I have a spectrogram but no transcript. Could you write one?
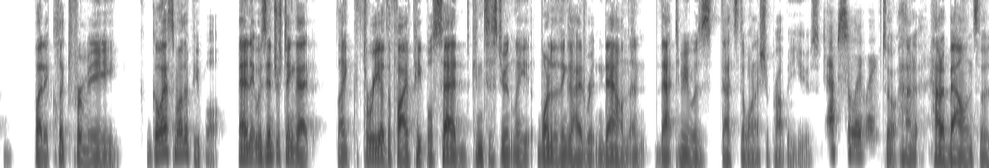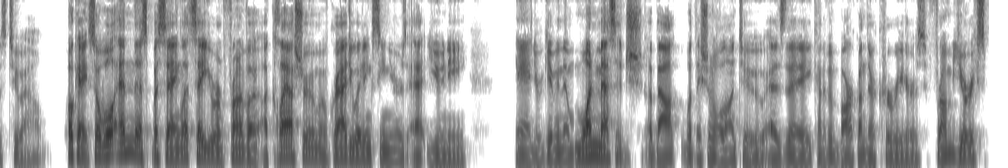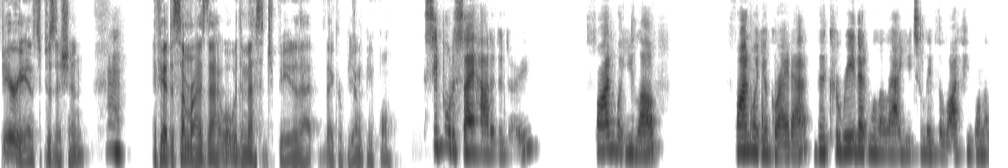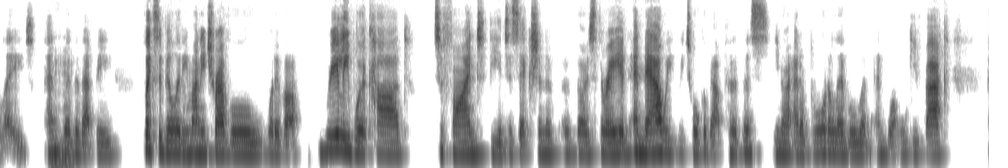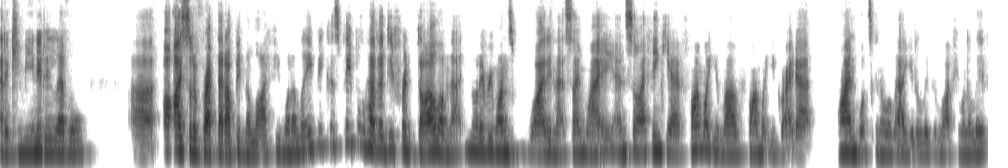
but it clicked for me. Go ask some other people. And it was interesting that like three of the five people said consistently one of the things I had written down, and that to me was that's the one I should probably use. Absolutely. So how to how to balance those two out. Okay, so we'll end this by saying, let's say you're in front of a, a classroom of graduating seniors at uni, and you're giving them one message about what they should hold on to as they kind of embark on their careers from your experienced position. If you had to summarize that, what would the message be to that that group of young people? Simple to say, harder to do. Find what you love. Find what you're great at. The career that will allow you to live the life you want to lead, and mm-hmm. whether that be flexibility, money, travel, whatever. Really work hard to find the intersection of, of those three. And, and now we, we talk about purpose, you know, at a broader level and, and what will give back at a community level uh, I sort of wrap that up in the life you want to lead because people have a different dial on that. Not everyone's wired in that same way. And so I think, yeah, find what you love, find what you're great at, find what's going to allow you to live the life you want to live.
